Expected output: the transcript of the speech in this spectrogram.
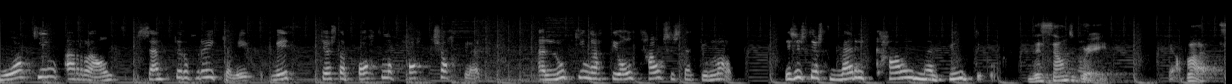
walking around center of Reykjavik with just a bottle of hot chocolate and looking at the old houses that you love. This is just very calm and beautiful. This sounds great, Yeah. but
